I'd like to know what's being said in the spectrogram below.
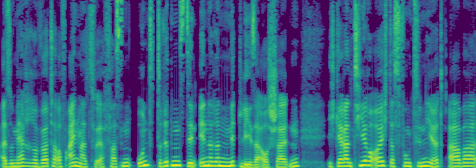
also mehrere Wörter auf einmal zu erfassen. Und drittens, den inneren Mitleser ausschalten. Ich garantiere euch, das funktioniert, aber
